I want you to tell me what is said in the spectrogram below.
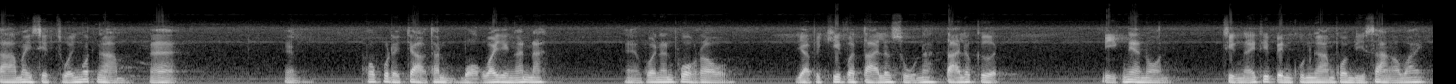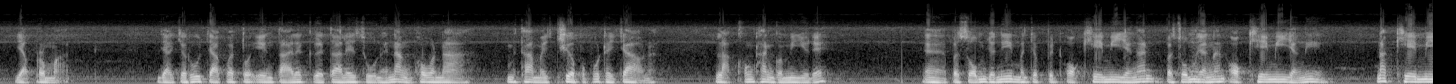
ตาไม่เสร็จสวยงดงามนะพระพุทธเจ้าท่านบอกไว้อย่างนั้นนะเพราะนั้นพวกเราอย่าไปคิดว่าตายแล้วสูญนะตายแล้วเกิด อีกแน่นอน สิ่งไหนที่เป็นคุณงามความดีสร้างเอาไว้ อย่าประมาท อยากจะรู้จักว่าตัวเองตายแล้วเกิดตายแล้วสูญให้นั่งภาวนา ถ้าไม่เชื่อพระพุทธเจ้านะหลักของท่านก็มีอยู่เด้ผสมอย่างนี้มันจะเป็นออกเคมีอย่างนั้น ผสมอย่างนั้นออกเคมีอย่างนี้ นักเคมี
